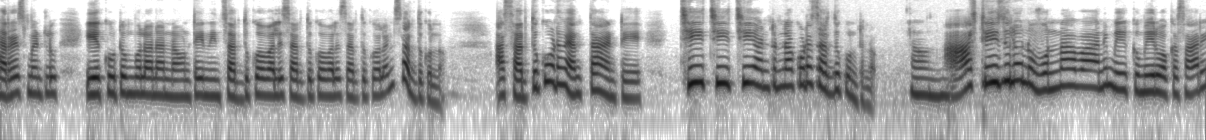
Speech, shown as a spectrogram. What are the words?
హెరాస్మెంట్లు ఏ కుటుంబంలోనన్నా ఉంటే నేను సర్దుకోవాలి సర్దుకోవాలి సర్దుకోవాలని సర్దుకున్నావు. ఆ సర్దుకోవడం ఎంత అంటే చీ చీ చీ అంటున్నా కూడా సర్దుకుంటున్నావు. ఆ స్టేజ్లో నువ్వు ఉన్నావా అని మీకు మీరు ఒకసారి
